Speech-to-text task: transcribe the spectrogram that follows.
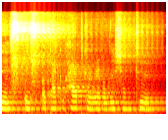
This is Otaku Hardcore Revolution 2.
